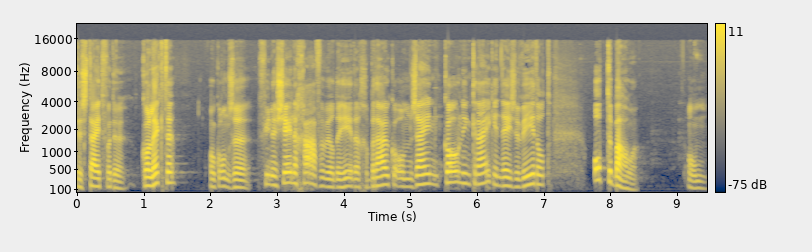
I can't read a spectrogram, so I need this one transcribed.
Het is tijd voor de collecte. Ook onze financiële gaven wil de Heer gebruiken om zijn koninkrijk in deze wereld op te bouwen. Om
